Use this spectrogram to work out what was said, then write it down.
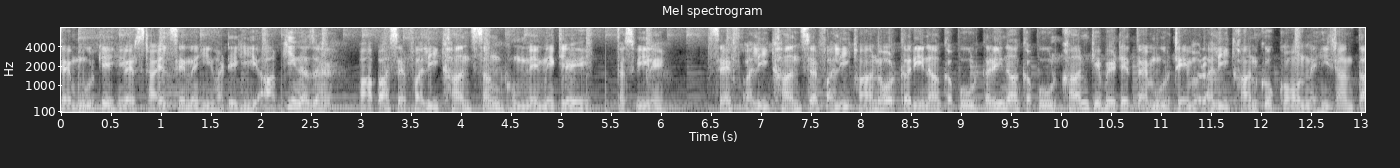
तैमूर के हेयर स्टाइल से नहीं हटेगी आपकी नज़र। पापा सैफ अली खान संग घूमने निकले। तस्वीरें। सैफ अली खान, सैफ अली खान और करीना कपूर। करीना कपूर खान के बेटे तैमूर तेमर अली खान को कौन नहीं जानता?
